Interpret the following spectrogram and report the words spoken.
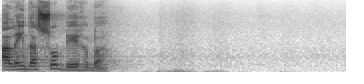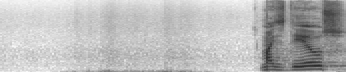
além da soberba. Mas Deus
